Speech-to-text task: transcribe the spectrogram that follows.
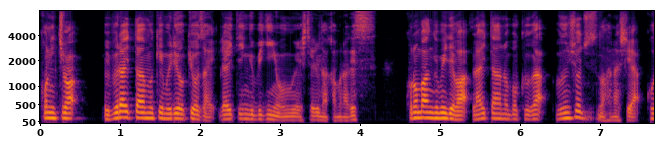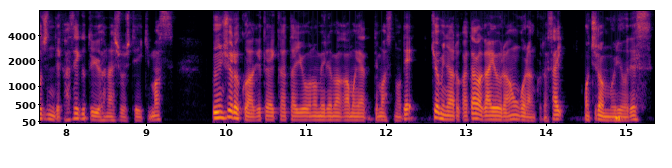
こんにちは。ウェブライター向け無料教材、ライティングビギンを運営している中村です。この番組では、ライターの僕が文章術の話や個人で稼ぐという話をしていきます。文章力を上げたい方用のメルマガもやってますので、興味のある方は概要欄をご覧ください。もちろん無料です。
